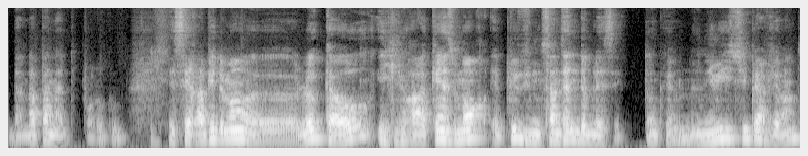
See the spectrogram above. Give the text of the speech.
dans la panade, pour le coup. Et c'est rapidement euh, le chaos. Il y aura 15 morts et plus d'une centaine de blessés. Donc, une nuit super violente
